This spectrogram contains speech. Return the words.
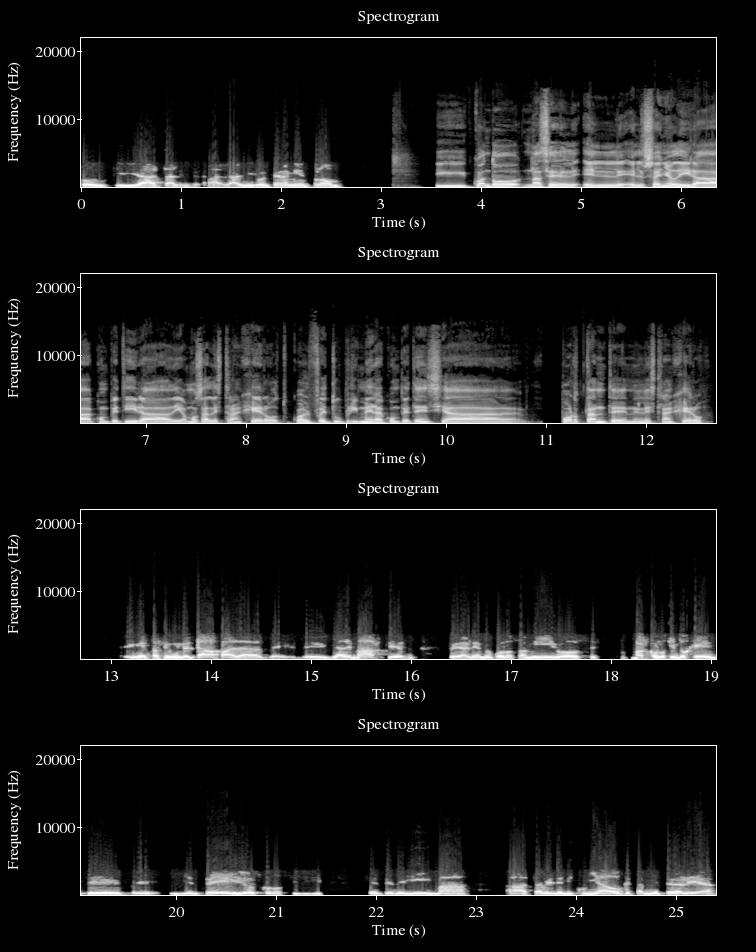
productividad al, mismo entrenamiento, ¿no? ¿Y cuándo nace el, sueño de ir a competir, a, digamos, al extranjero? ¿Cuál fue tu primera competencia importante en el extranjero? En esta segunda etapa de, ya de máster, pedaleando con los amigos, vas conociendo gente, eh, y entre ellos conocí gente de Lima, a través de mi cuñado que también pedalea.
